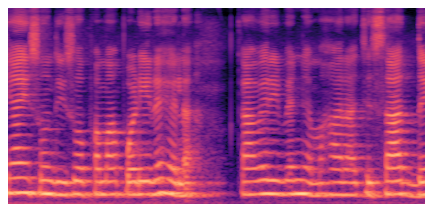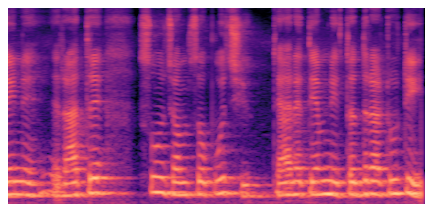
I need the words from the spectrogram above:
ક્યાંય સુધી સોફામાં પડી રહેલા કાવેરીબેનને મહારાજે સાથ દઈને રાત્રે શું જમશો પૂછ્યું? ત્યારે તેમની તદ્રા તૂટી,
